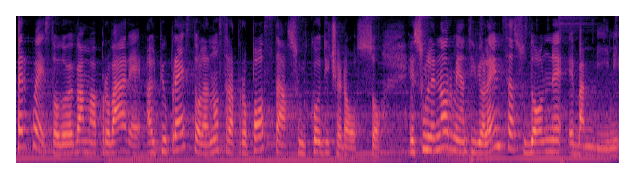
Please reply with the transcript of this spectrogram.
per questo dovevamo approvare al più presto la nostra proposta sul codice rosso e sulle norme antiviolenza su donne e bambini.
